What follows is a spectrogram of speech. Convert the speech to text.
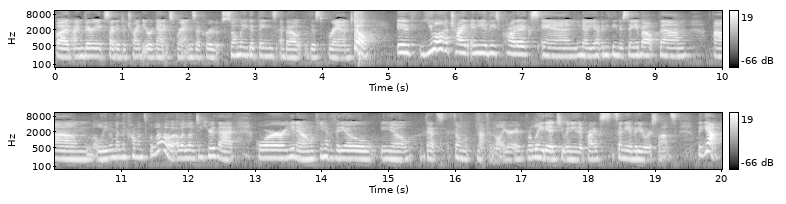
But I'm very excited to try the Organix brand because I've heard so many good things about this brand. So if you all have tried any of these products and you know you have anything to say about them, um, leave them in the comments below. I would love to hear that. Or, you know, if you have a video, you know, that's film not familiar, related to any of the products, send me a video response. But yeah,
